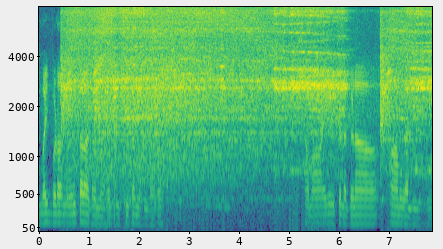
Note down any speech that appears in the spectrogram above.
ਬਾਈ ਬੜਾ ਮਿਹਨਤ ਵਾਲਾ ਕੰਮ ਹੈ ਬਰੀਕੀ ਕੰਮ ਹੁੰਦਾ ਹੈ ਸਮਾਂ ਇਹਦੇ ਵਿੱਚ ਲੱਗਣਾ ਆਮ ਗੱਲ ਹੀ ਹੈ।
